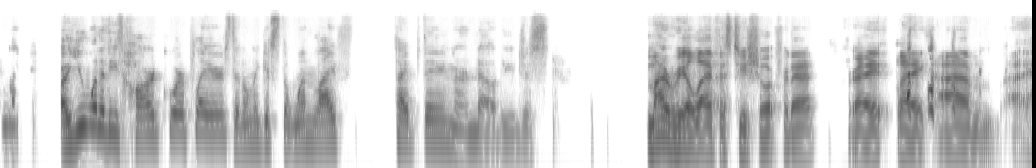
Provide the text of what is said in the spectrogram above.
Like, are you one of these hardcore players that only gets the one life type thing, or no? Do you just my real life is too short for that right like i'm I,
